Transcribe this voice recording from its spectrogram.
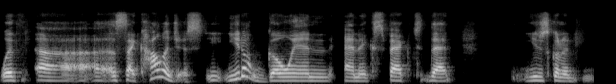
with uh, a psychologist, you don't go in and expect that you're just going to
